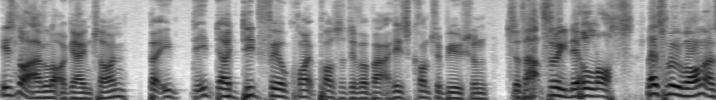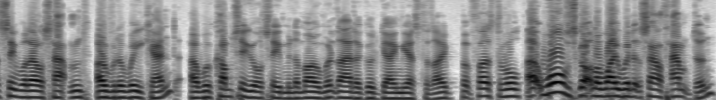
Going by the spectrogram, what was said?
He's not had a lot of game time, but it, it, I did feel quite positive about his contribution to that 3 0 loss. Let's move on and see what else happened over the weekend. Uh, we'll come to your team in a moment. They had a good game yesterday. But first of all, uh, Wolves got an away win at Southampton,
